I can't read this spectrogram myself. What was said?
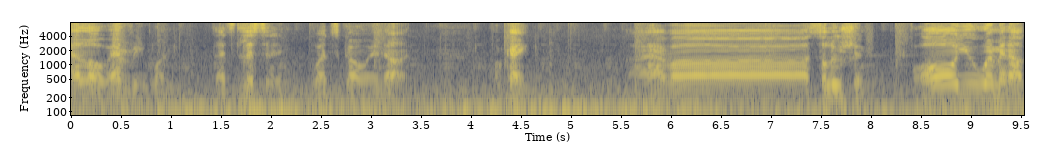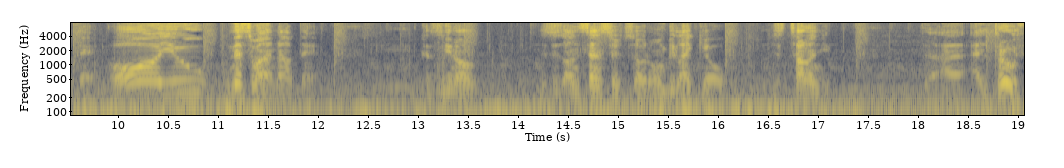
Hello, everyone that's listening. What's going on? Okay, I have a solution for all you women out there, all you Niswan out there. Because, you know, this is uncensored, so don't be like, yo, I'm just telling you. The uh, truth,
